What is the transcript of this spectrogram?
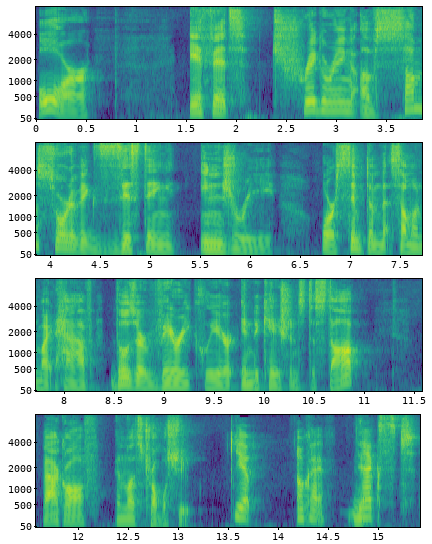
or if it's triggering of some sort of existing injury or symptom that someone might have, those are very clear indications to stop, back off, and let's troubleshoot. Yep. Okay. Yeah. Next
